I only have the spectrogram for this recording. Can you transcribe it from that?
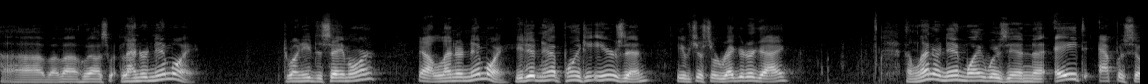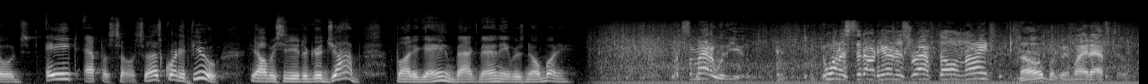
Uh, who else? Leonard Nimoy. Do I need to say more? Yeah, Leonard Nimoy. He didn't have pointy ears then. He was just a regular guy. And Leonard Nimoy was in uh, eight episodes, eight episodes. So that's quite a few. He obviously did a good job. But again, back then he was nobody. What's the matter with you? You want to sit out here in this raft all night? No, but we might have to.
